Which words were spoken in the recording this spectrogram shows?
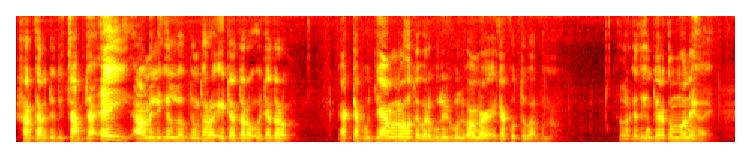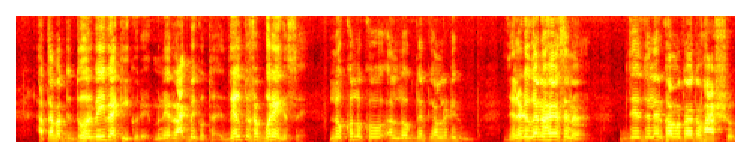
সরকার যদি চাপ যায় এই আওয়ামী লীগের লোকজন ধরো, এটা ধরো, ওইটা ধরো, একটা পর্যায়ে এমনও হতে পারে, পুলিশ বলবে, আমরা এটা করতে পারব না। আমার কাছে কিন্তু এরকম মনে হয়। আর তারপর ধরবেই বা কী করে? মানে রাখবে কোথায়? জেল তো সব ভরে গেছে। লক্ষ লক্ষ লোকদেরকে অলরেডি জেলে ঢুকানো হয়েছে না। যে জেলের ক্ষমতা হয়তো পাঁচশো,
